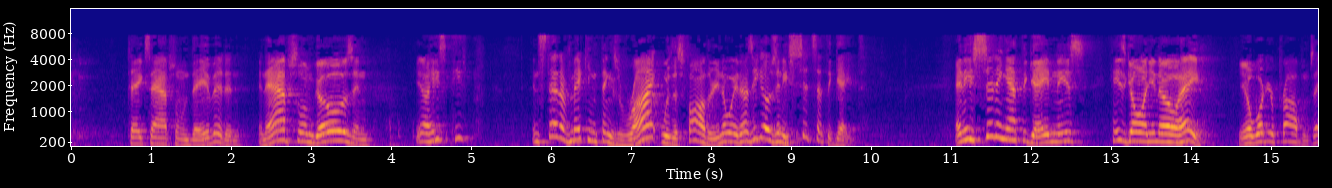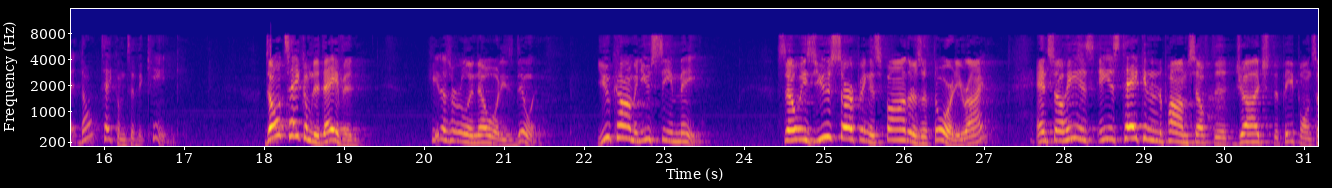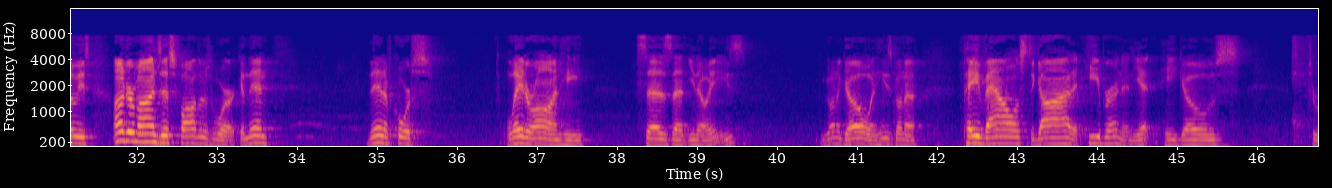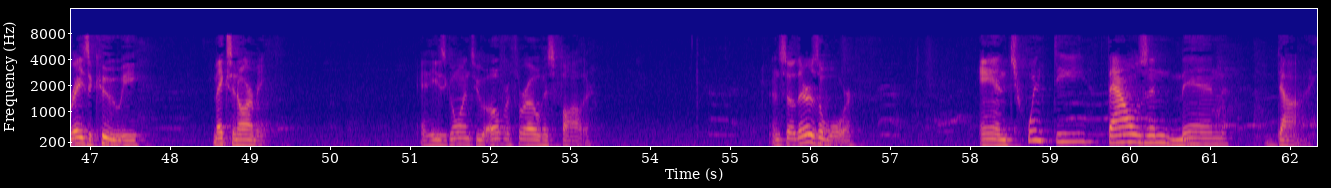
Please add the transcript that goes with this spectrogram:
takes Absalom David, and, and Absalom goes and, you know, he's, he's, instead of making things right with his father, you know what he does? He goes and he sits at the gate. And he's sitting at the gate and he's, he's going, you know, hey, you know, what are your problems? Don't take them to the king. Don't take them to David he doesn't really know what he's doing. You come and you see me. So he's usurping his father's authority, right? And so he is, he is taking it upon himself to judge the people. And so he undermines his father's work. And then, then of course, later on, he says that, you know, he's going to go and he's going to pay vows to God at Hebron. And yet he goes to raise a coup. He makes an army and he's going to overthrow his father. And so there's a war, and 20,000 men die.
